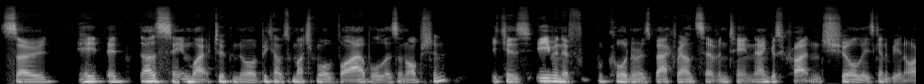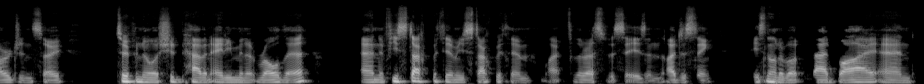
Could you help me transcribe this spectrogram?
So he, it does seem like Tupouniua becomes much more viable as an option because even if Cordner is back round 17, Angus Crichton surely is going to be an origin. So Tupouniua should have an 80 minute role there. And if you stuck with him, you stuck with him like for the rest of the season. I just think he's not a bad buy. And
